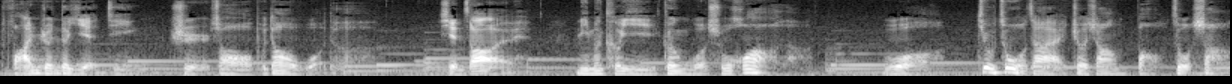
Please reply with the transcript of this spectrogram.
凡人的眼睛是找不到我的。现在你们可以跟我说话了，我就坐在这张宝。”座上，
